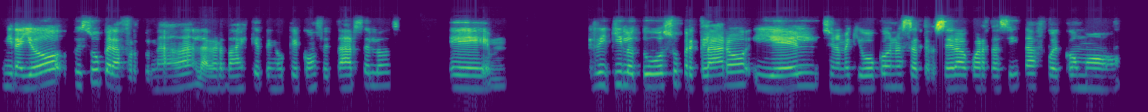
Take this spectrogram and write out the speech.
mira, yo fui súper afortunada, la verdad es que tengo que confesárselos. Eh, Ricky lo tuvo súper claro y él, si no me equivoco, en nuestra tercera o cuarta cita fue como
